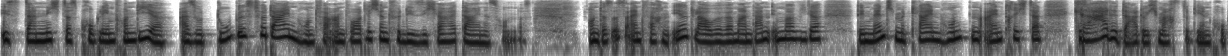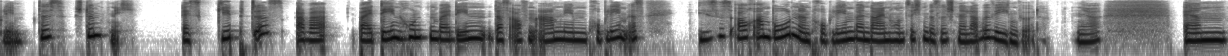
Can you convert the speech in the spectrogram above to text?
ist dann nicht das Problem von dir. Also du bist für deinen Hund verantwortlich und für die Sicherheit deines Hundes. Und das ist einfach ein Irrglaube, wenn man dann immer wieder den Menschen mit kleinen Hunden eintrichtert, gerade dadurch machst du dir ein Problem. Das stimmt nicht. Es gibt es, aber bei den Hunden, bei denen das auf den Arm nehmen ein Problem ist, ist es auch am Boden ein Problem, wenn dein Hund sich ein bisschen schneller bewegen würde. Ja. Ähm,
